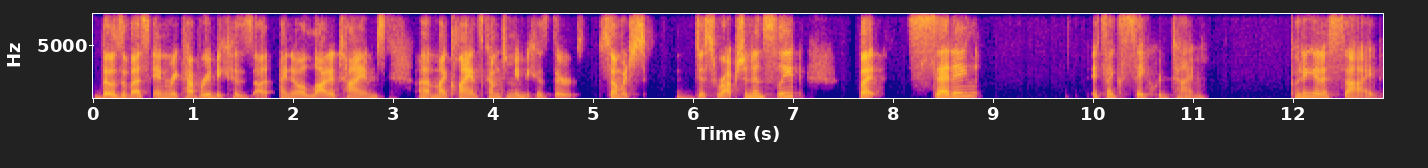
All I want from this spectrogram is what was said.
those of us in recovery, because uh, I know a lot of times uh, my clients come to me because there's so much disruption in sleep. But setting, it's like sacred time, putting it aside.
